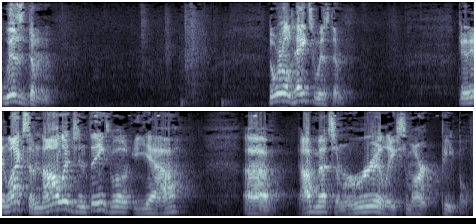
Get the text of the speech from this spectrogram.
Wisdom. The world hates wisdom. Do they like some knowledge and things? Well, yeah. Uh, I've met some really smart people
